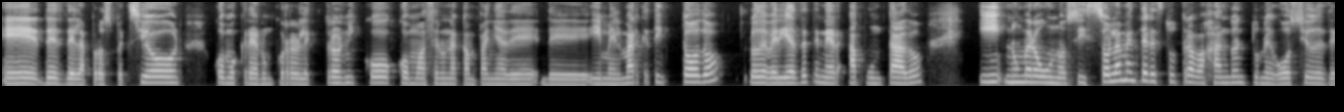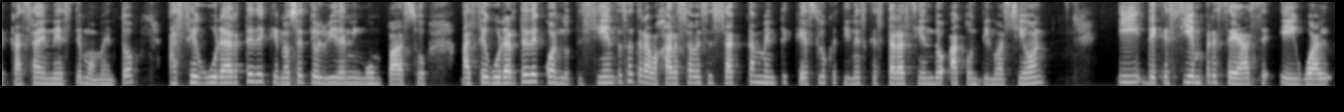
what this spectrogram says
Eh, desde la prospección, cómo crear un correo electrónico, cómo hacer una campaña de, de email marketing, todo lo deberías de tener apuntado y número uno, si solamente eres tú trabajando en tu negocio desde casa en este momento, asegurarte de que no se te olvida ningún paso, asegurarte de cuando te sientas a trabajar sabes exactamente qué es lo que tienes que estar haciendo a continuación y de que siempre se hace igual,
